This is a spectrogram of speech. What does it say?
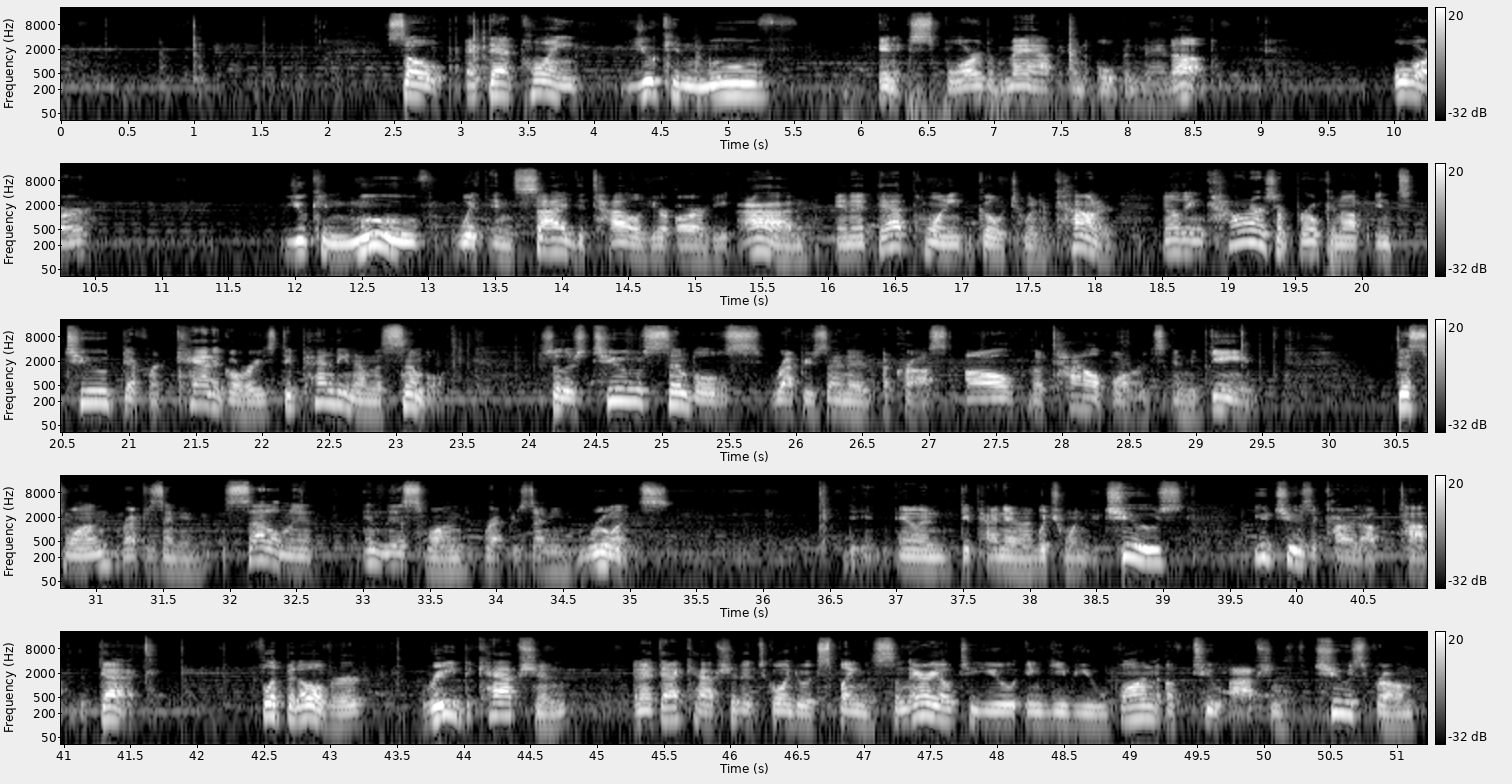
So at that point, you can move and explore the map and open that up. Or you can move with inside the tile you're already on and at that point go to an encounter. Now the encounters are broken up into two different categories depending on the symbol. So there's two symbols represented across all the tile boards in the game. This one representing settlement and this one representing ruins. And depending on which one you choose, you choose a card off the top of the deck flip it over, read the caption, and at that caption it's going to explain the scenario to you and give you one of two options to choose from.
